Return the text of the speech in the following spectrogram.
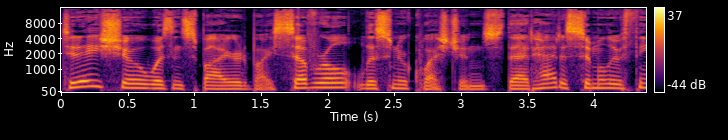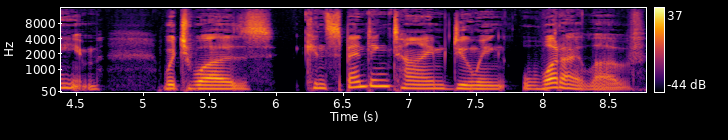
Today's show was inspired by several listener questions that had a similar theme, which was Can spending time doing what I love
